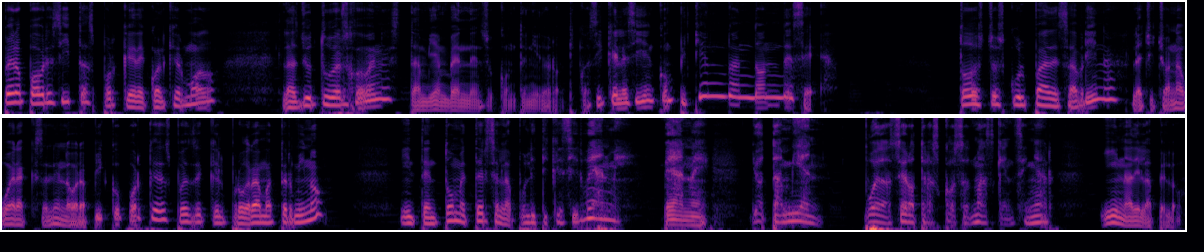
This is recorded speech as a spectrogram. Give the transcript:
Pero pobrecitas, porque de cualquier modo, las youtubers jóvenes también venden su contenido erótico, así que le siguen compitiendo en donde sea. Todo esto es culpa de Sabrina, la chichona güera que salió en la hora pico, porque después de que el programa terminó, intentó meterse a la política y decir, véanme, véanme, yo también puedo hacer otras cosas más que enseñar. Y nadie la peló.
